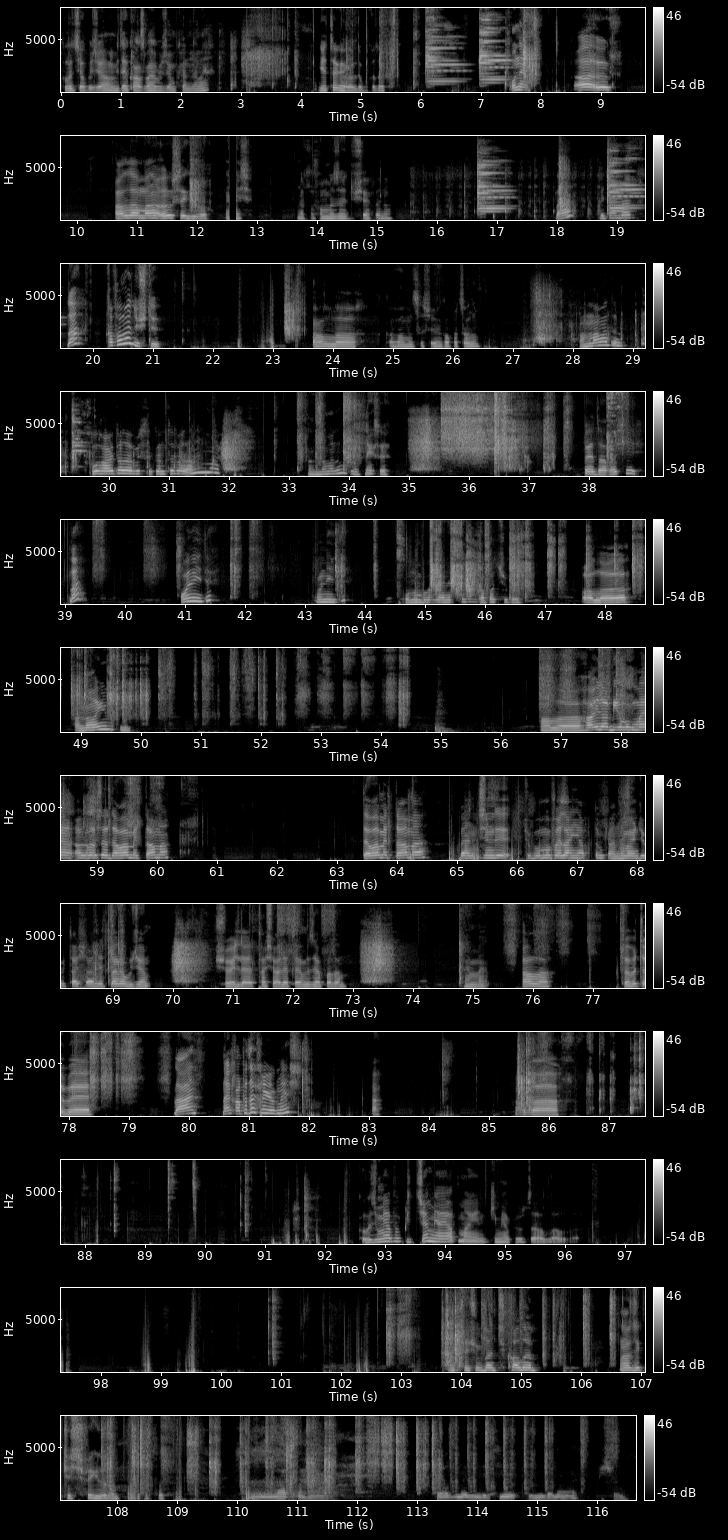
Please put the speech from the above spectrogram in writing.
kılıç yapacağım, bir de kazma yapacağım kendime. Yeter herhalde bu kadar. O ne? Aa örs. Allah bana örs ediyor. Neyse. Ne kafamıza düşer falan. Lan bir tane daha. Lan kafama düştü. Allah. Kafamızı şöyle kapatalım. Anlamadım. Bu haritada bir sıkıntı falan mı var? Anlamadım ki. Neyse. Bedava şey. Lan! O neydi? O neydi? Oğlum bu kadar nesinden kapat şurayı. Allah. Anlamayayım ki. Allah. Hala bir vurmaya arkadaşlar devam etti ama. Devam etti ama. Ben şimdi çubuğumu falan yaptım. Kendime önce bir taş aletler yapacağım. Şöyle taş aletlerimizi yapalım. Hemen. Allah. Tövbe tövbe. Lan. Lan kapıda kırılmış. Allah. Kılıcımı yapıp gideceğim ya yapmayın. Kim yapıyorsa Allah Allah. Neyse şuradan çıkalım. Azıcık keşfe gidelim arkadaşlar. Ne yapsam ya? Ayaz'ın evindeki fırında ne var? Bir şey yok.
